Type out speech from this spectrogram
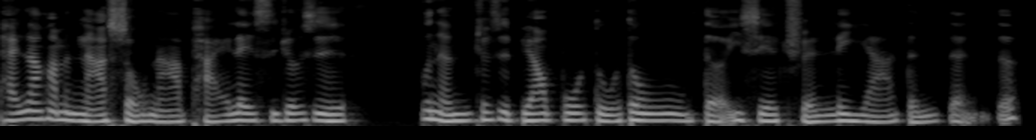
还让他们拿手拿牌，类似就是不能，就是不要剥夺动物的一些权利啊等等的。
